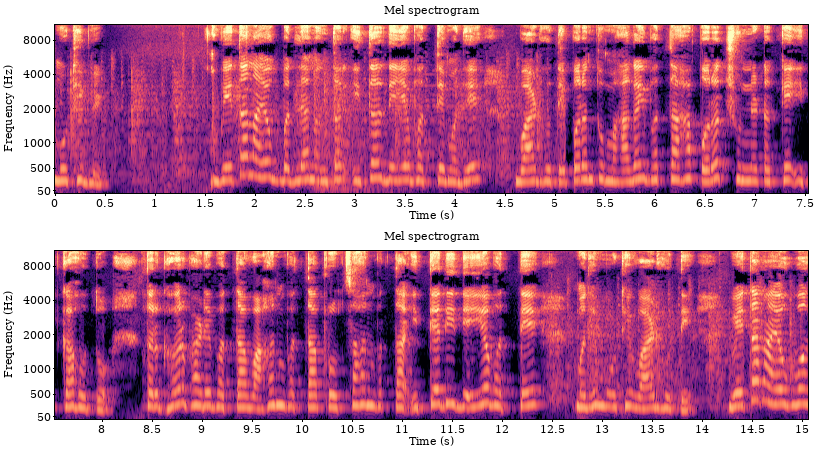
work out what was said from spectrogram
मोठी भेट. वेतन आयोग बदल्यानंतर इतर देय भत्तेमध्ये वाढ होते. परंतु महागाई भत्ता हा परत शून्य टक्के इतका होतो. तर घर भाडे भत्ता वाहन भत्ता प्रोत्साहन भत्ता इत्यादी देय भत्ते मध्ये मोठी वाढ होते. वेतन आयोग व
